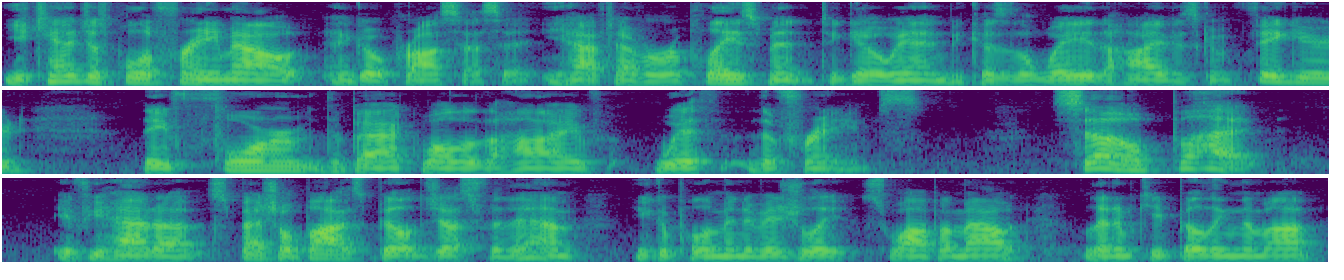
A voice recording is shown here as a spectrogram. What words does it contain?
You can't just pull a frame out and go process it. You have to have a replacement to go in because of the way the hive is configured. They form the back wall of the hive with the frames. So, but if you had a special box built just for them, you could pull them individually, swap them out, let them keep building them up.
